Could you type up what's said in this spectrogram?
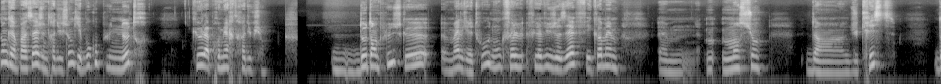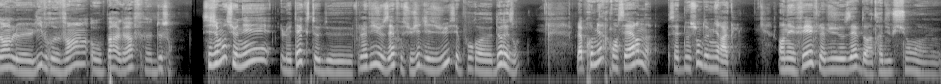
Donc un passage, une traduction qui est beaucoup plus neutre que la première traduction. D'autant plus que, euh, malgré tout, donc Flavius Joseph fait quand même euh, mention du Christ dans le livre 20 au paragraphe 200. Si j'ai mentionné le texte de Flavius Joseph au sujet de Jésus, c'est pour euh, deux raisons. La première concerne cette notion de miracle. En effet, Flavius Joseph, dans la traduction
